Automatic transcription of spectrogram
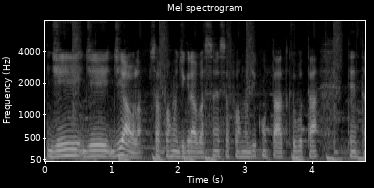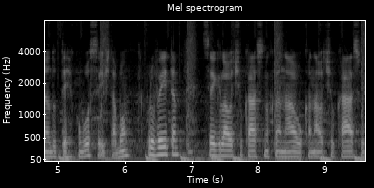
de, de, de aula, essa forma de gravação, essa forma de contato que eu vou estar tá tentando ter com vocês, tá bom? Aproveita, segue lá o Tio Cássio no canal, o canal Tio Cássio,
